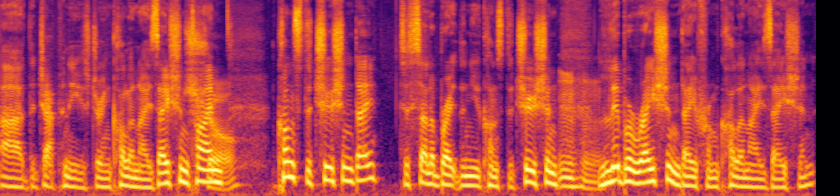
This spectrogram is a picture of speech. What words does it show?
uh, the Japanese during colonization time Sure. Constitution Day to celebrate the new Constitution, Mm-hmm. Liberation Day from colonization,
